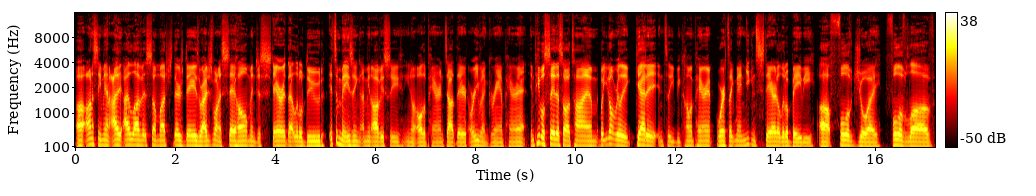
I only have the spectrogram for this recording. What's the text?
Uh, honestly, man, I, I love it so much. There's days where I just want to stay home and just stare at that little dude. It's amazing. I mean, obviously, you know, all the parents out there, or even a grandparent, and people say this all the time, but you don't really get it until you become a parent, where it's like, man, you can stare at a little baby uh, full of joy, full of love,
